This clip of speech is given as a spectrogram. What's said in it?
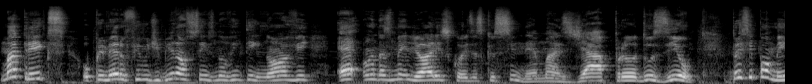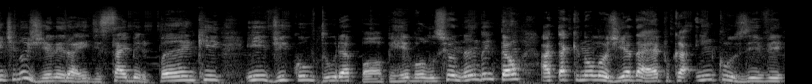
Matrix, o primeiro filme de 1999, é uma das melhores coisas que o cinema já produziu, principalmente no gênero aí de cyberpunk e de cultura pop, revolucionando então a tecnologia da época, inclusive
